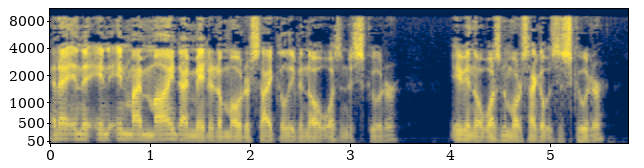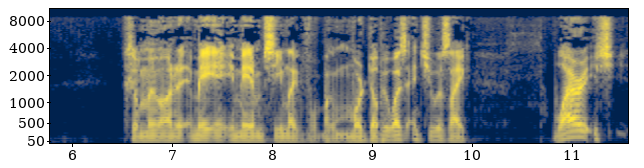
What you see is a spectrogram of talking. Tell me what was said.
And I, in, in in my mind, I made it a motorcycle, even though it wasn't a scooter. Even though it wasn't a motorcycle, it was a scooter. Because it made it made him seem like more dope he was. And she was like, "Why are she,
